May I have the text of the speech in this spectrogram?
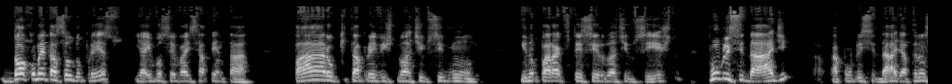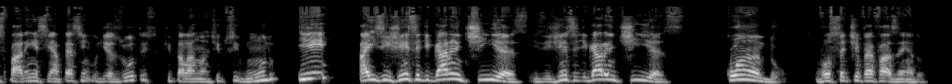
documentação do preço, e aí você vai se atentar para o que está previsto no artigo 2 e no parágrafo 3 do artigo 6 publicidade, a publicidade, a transparência em até cinco dias úteis, que está lá no artigo 2 e a exigência de garantias, exigência de garantias quando você estiver fazendo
